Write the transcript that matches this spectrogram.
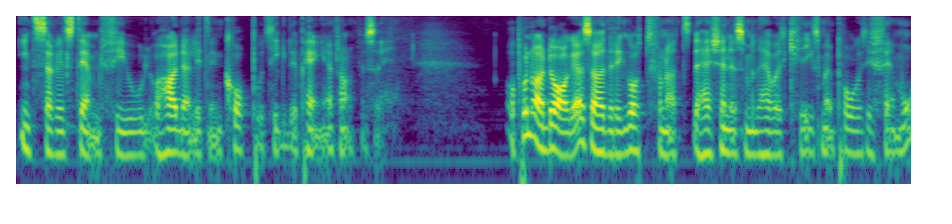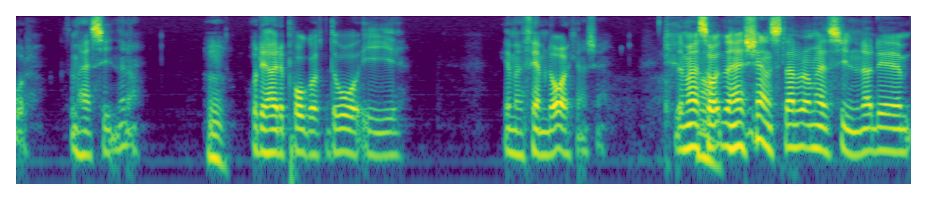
inte särskilt stämd fiol och hade en liten kopp och tiggde pengar framför sig. Och på några dagar så hade det gått från att det här kändes som att det här var ett krig som hade pågått i fem år. De här synerna. Mm. Och det hade pågått då i, ja men fem dagar kanske. De här, ja. Den här känslan och de här synerna, det,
